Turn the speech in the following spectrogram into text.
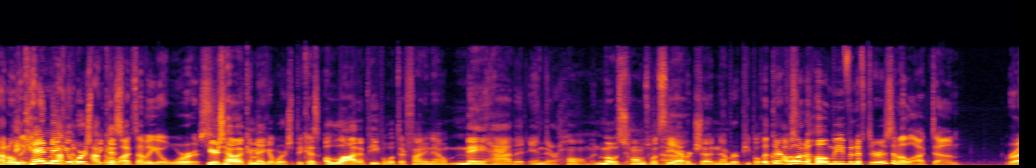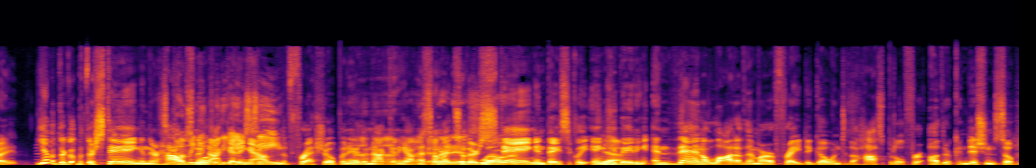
I don't It think can make how it worse how because- can a lockdown make it worse. Here's how it can make it worse because a lot of people, what they're finding now, may have it in their home. And most homes, what's the average uh, number of people? but they're household? going home even if there isn't a lockdown, right? Yeah, but they're but they're staying in their house. coming They're not the getting out in the fresh open air. They're not Uh-huh, getting out in the sunlight. So they're. Well- staying and basically incubating. And then a lot of them are afraid to go into the hospital for other conditions. So Hmm.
